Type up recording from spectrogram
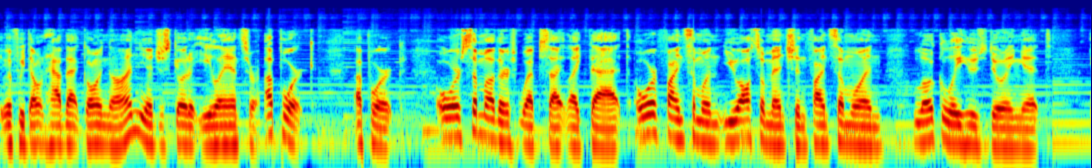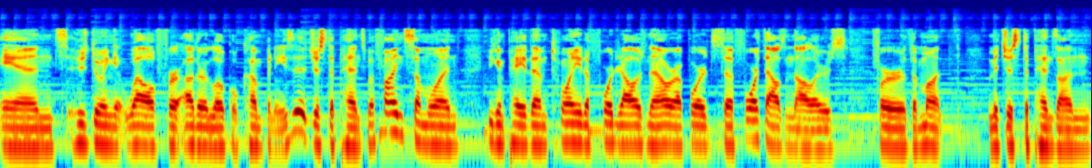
if we don't have that going on, you know, just go to Elance or Upwork, Upwork, or some other website like that, or find someone. You also mentioned find someone locally who's doing it and who's doing it well for other local companies. It just depends, but find someone you can pay them twenty to forty dollars an hour, upwards to four thousand dollars for the month. It just depends on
